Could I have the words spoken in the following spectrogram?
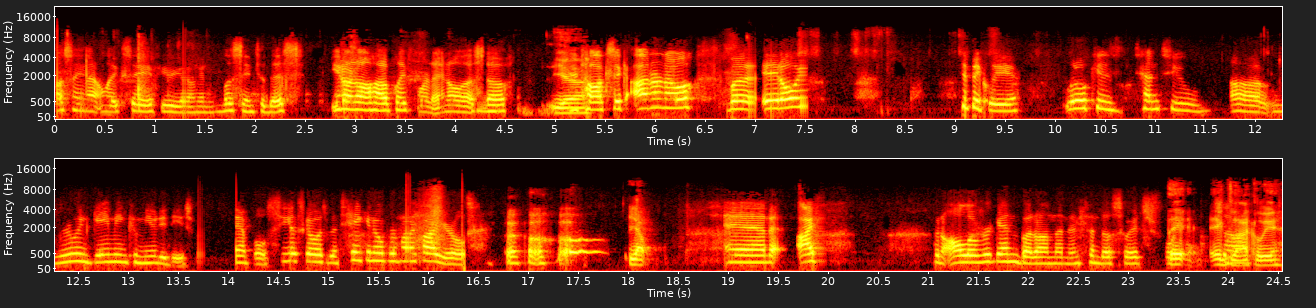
not saying that like say if you're young and listening to this, you don't know how to play Fortnite and all that mm. stuff you're yeah, toxic. I don't know, but it always typically little kids tend to uh, ruin gaming communities. For example, CS:GO has been taken over by five-year-olds, yep. and I've been all over again, but on the Nintendo Switch. They, Fortnite. So, exactly.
